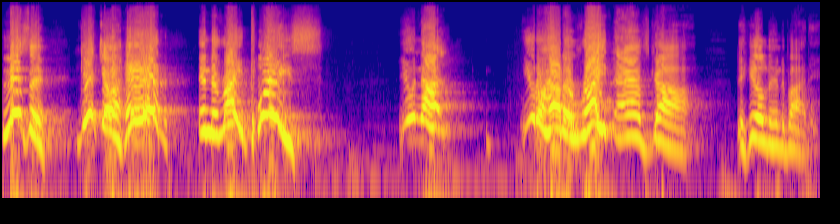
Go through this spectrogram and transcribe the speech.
Listen, get your head in the right place. You're not, you don't have the right to ask God to heal anybody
